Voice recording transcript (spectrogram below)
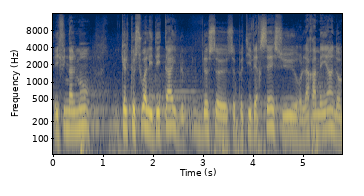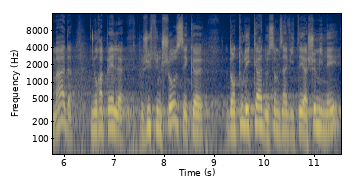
et finalement quels que soient les détails de, ce, petit verset sur l'araméen nomade, nous rappelle juste une chose, c'est que dans tous les cas, nous sommes invités à cheminer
